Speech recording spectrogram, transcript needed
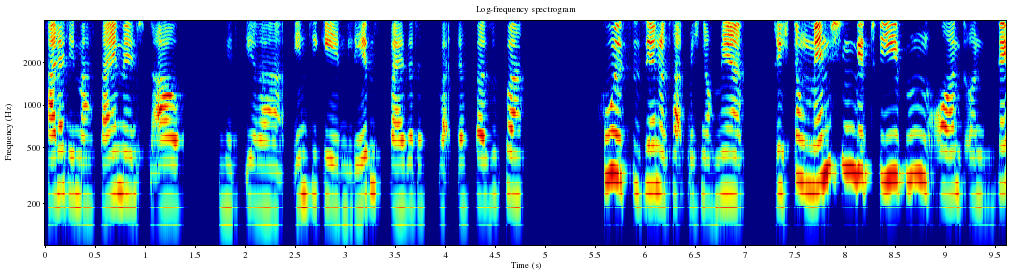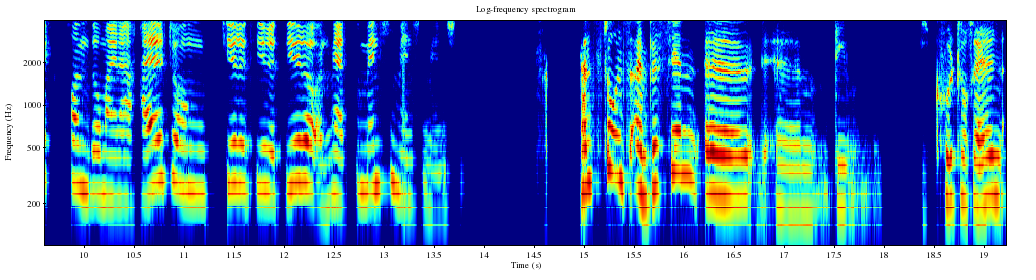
gerade die Maasai-Menschen auch mit ihrer indigenen Lebensweise, das war, das war super cool zu sehen und es hat mich noch mehr Richtung Menschen getrieben und, und weg von so meiner Haltung Tiere, Tiere, Tiere und mehr zu Menschen, Menschen, Menschen. Kannst du uns ein bisschen äh, äh, die, die kulturellen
